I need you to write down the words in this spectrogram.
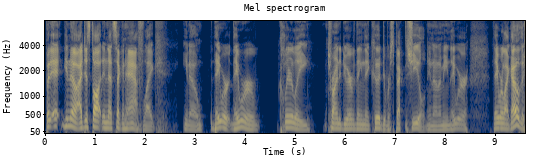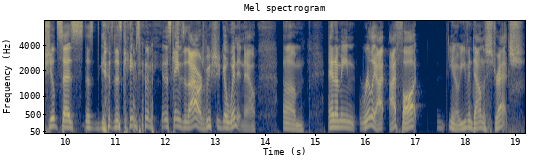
But it, you know, I just thought in that second half, like, you know, they were they were clearly trying to do everything they could to respect the shield. You know what I mean? They were they were like, oh, the shield says this this game's gonna be this game's is ours. We should go win it now. Um, and I mean, really, I I thought, you know, even down the stretch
